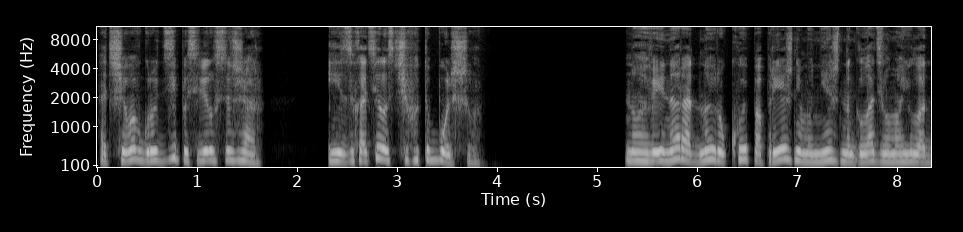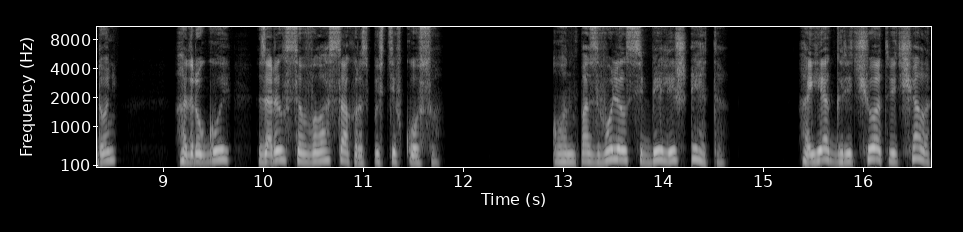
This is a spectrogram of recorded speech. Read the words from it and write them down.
отчего в груди поселился жар, и захотелось чего-то большего. Но Вейнар одной рукой по-прежнему нежно гладил мою ладонь, а другой зарылся в волосах, распустив косу. Он позволил себе лишь это. А я горячо отвечала,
